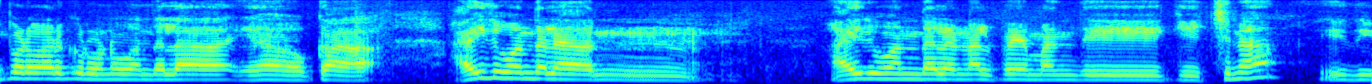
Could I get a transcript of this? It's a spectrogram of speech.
ఇప్పటివరకు రెండు వందల ఒక ఐదు వందల ఐదు వందల నలభై మందికి ఇచ్చిన ఇది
